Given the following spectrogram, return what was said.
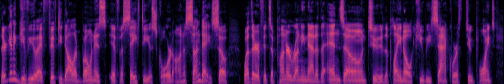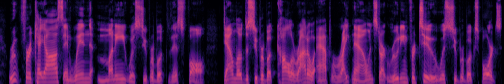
they're going to give you a $50 bonus if a safety is scored on a Sunday. So, whether if it's a punter running out of the end zone to the plain old QB sack worth two points, root for chaos and win money with Superbook this fall. Download the Superbook Colorado app right now and start rooting for two with Superbook Sports.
